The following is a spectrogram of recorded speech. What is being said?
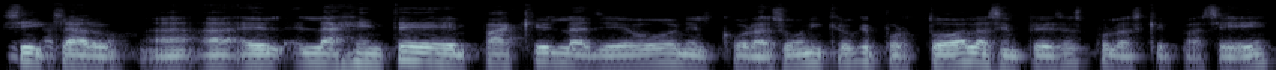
Sí, claro. la gente de empaques la llevo en el corazón y creo que por todas las empresas por las que pasé,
